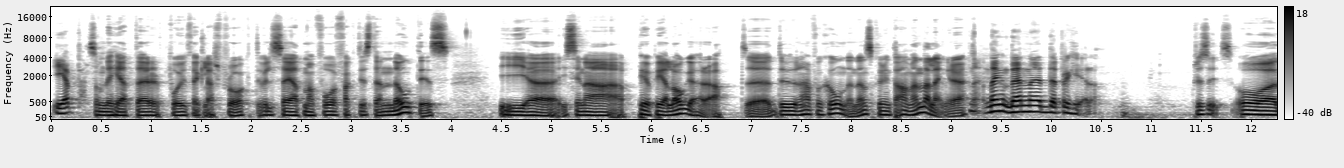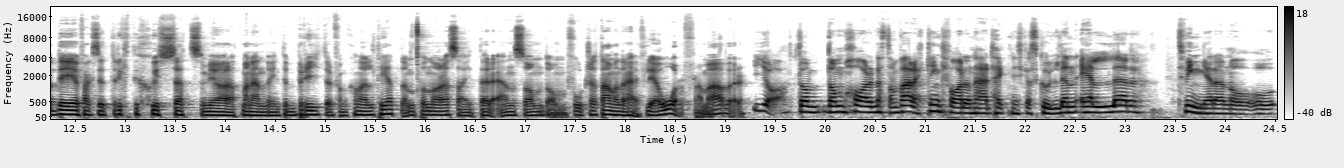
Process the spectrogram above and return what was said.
Japp. som det heter på utvecklarspråk. Det vill säga att man får faktiskt en notice i, eh, i sina PHP-loggar att eh, du, den här funktionen, den ska du inte använda längre. Nej, den, den är deprekerad. Precis, och det är faktiskt ett riktigt schysst sätt som gör att man ändå inte bryter funktionaliteten på några sajter ens om de fortsätter använda det här i flera år framöver. Ja, de, de har nästan varken kvar den här tekniska skulden eller tvingar den att, att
